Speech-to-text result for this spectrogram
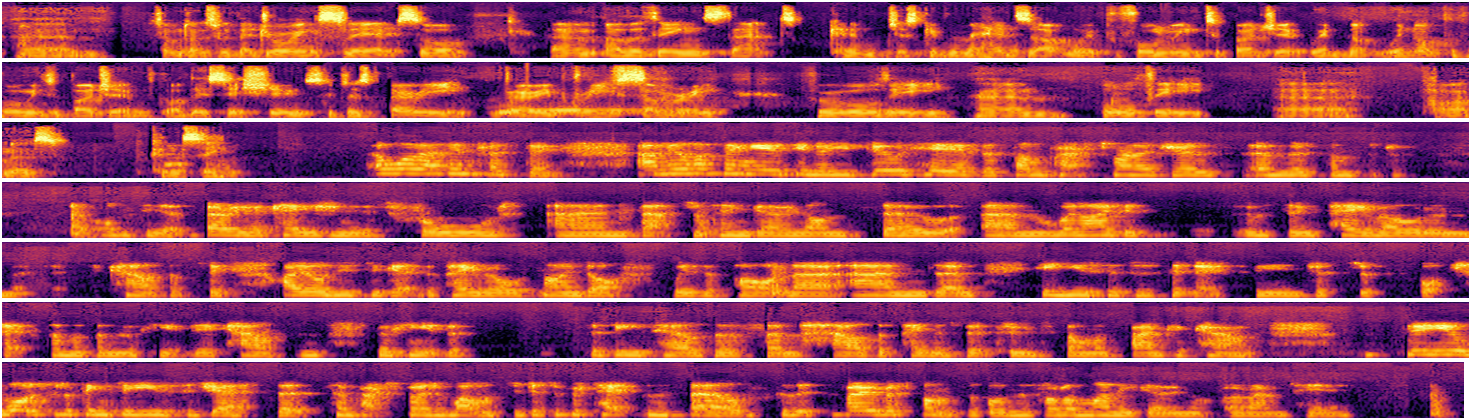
sometimes with their drawing slips or um, other things that can just give them a heads up. We're performing to budget. We're not. We're not performing to budget. We've got this issue. So just very very brief summary for all the um, all the uh, partners can see. Oh well, that's interesting. And the other thing is, you know, you do hear that some practice managers and there's some sort of obviously very occasionally there's fraud and that sort of thing going on. So um, when I did was doing payroll and accounts I always used to get the payroll signed off with a partner, and um, he used to sort of sit next to me and just just spot check some of them, looking at the accounts and looking at the the details of um, how the payments went through into someone's bank account. Do you, what sort of things do you suggest that some practice managers might want to just to protect themselves because it's very responsible and there's a lot of money going around here?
